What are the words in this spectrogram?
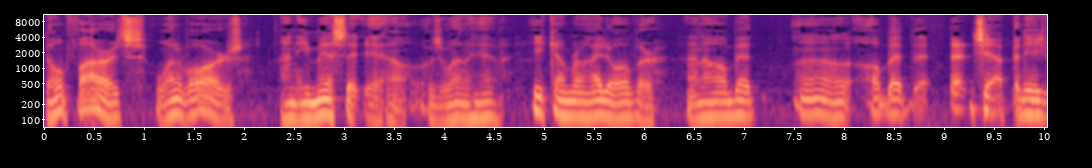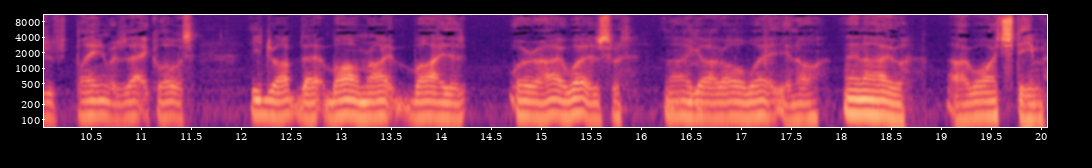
don't fire, it's one of ours. And he missed it, you know, it was one of him. He come right over, and I'll bet, uh, I'll bet that, that Japanese plane was that close he dropped that bomb right by the, where I was, and I got all wet, you know. Then I, I watched him,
